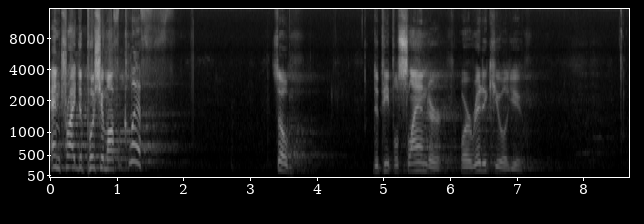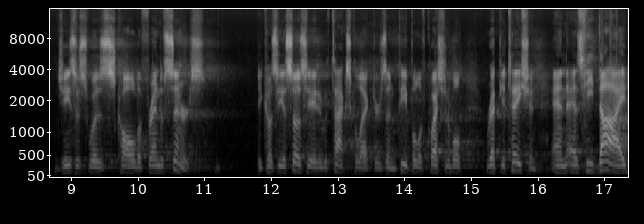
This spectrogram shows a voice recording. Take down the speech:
and tried to push him off a cliff. So, do people slander or ridicule you? Jesus was called a friend of sinners because he associated with tax collectors and people of questionable reputation. And as he died,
